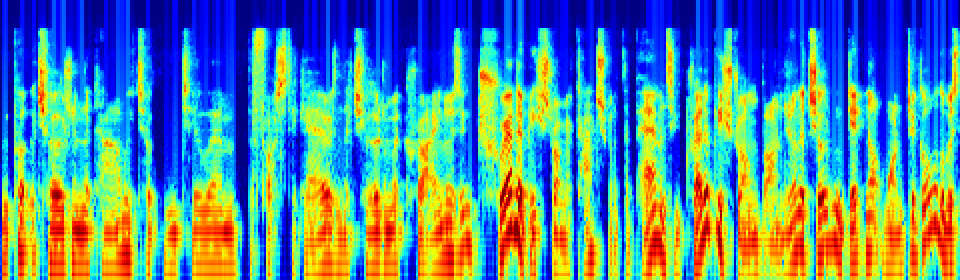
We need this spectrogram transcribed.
we put the children in the car. We took them to um, the foster carers, and the children were crying. There was incredibly strong attachment with the parents, incredibly strong bond. You know, the children did not want to go. There was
